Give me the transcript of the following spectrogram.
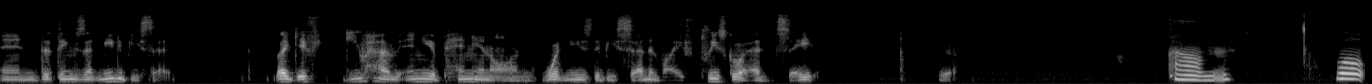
and the things that need to be said. Like, if you have any opinion on what needs to be said in life, please go ahead and say it. Um, well,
